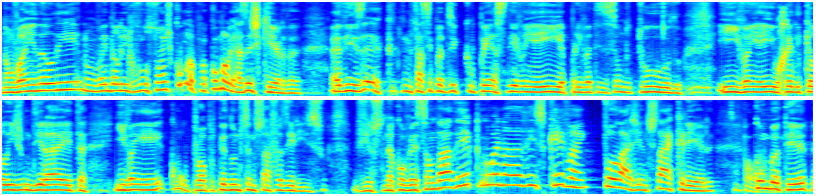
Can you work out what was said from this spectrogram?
Não vêm dali, não vem dali revoluções, como, como aliás a esquerda a dizer, que está sempre a dizer que o PSD vem aí a privatização de tudo, e vem aí o radicalismo de direita, e vem aí, o próprio Pedro Nuno Santos está a fazer isso. Viu-se na convenção da AD que não é nada disso que vem. Toda a gente está a querer combater.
